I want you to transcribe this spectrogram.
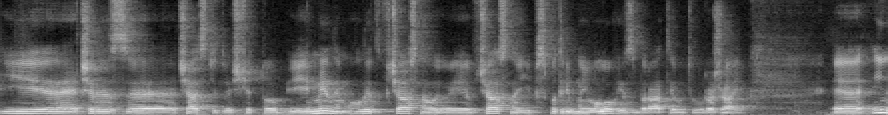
і е, через е, часті дощі, то і ми не могли вчасно, е, вчасно і з потрібною вологою збирати от урожай. Е, І,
